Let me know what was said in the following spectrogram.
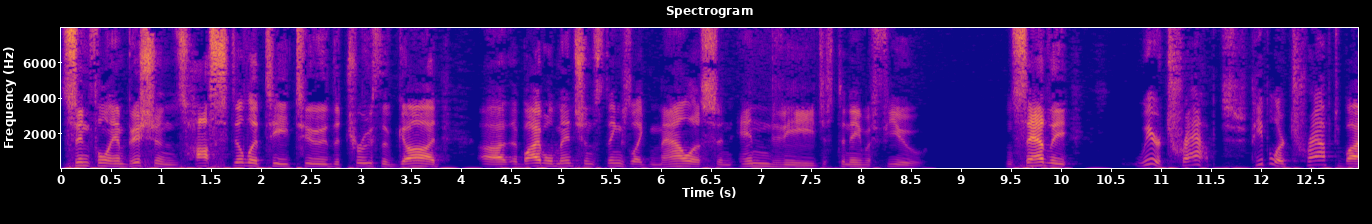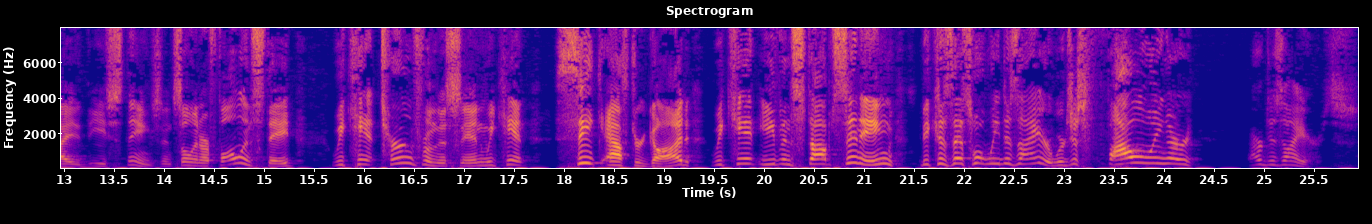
sinful ambitions, hostility to the truth of God. Uh, the Bible mentions things like malice and envy, just to name a few. And sadly, we are trapped. People are trapped by these things. And so in our fallen state, we can't turn from the sin. We can't seek after God. We can't even stop sinning because that's what we desire. We're just following our, our desires.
